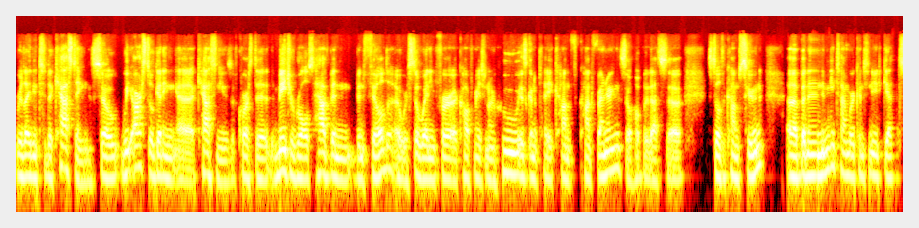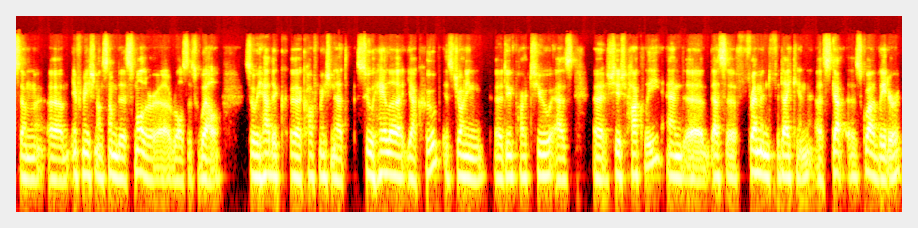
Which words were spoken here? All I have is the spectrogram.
relating to the casting. So we are still getting uh, casting news. Of course, the, the, major roles have been been filled. Uh, we're still waiting for a confirmation on who is going to play Count Fenring. So hopefully that's uh, still to come soon. Uh, but in the meantime, we're continuing to get some um, information on some of the smaller uh, roles as well. So we had a, a confirmation that Souheila Yacoub is joining uh, Dune Part 2 as uh, Shishakli, and uh, that's a Fremen Fedaykin, a, a, squad leader.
